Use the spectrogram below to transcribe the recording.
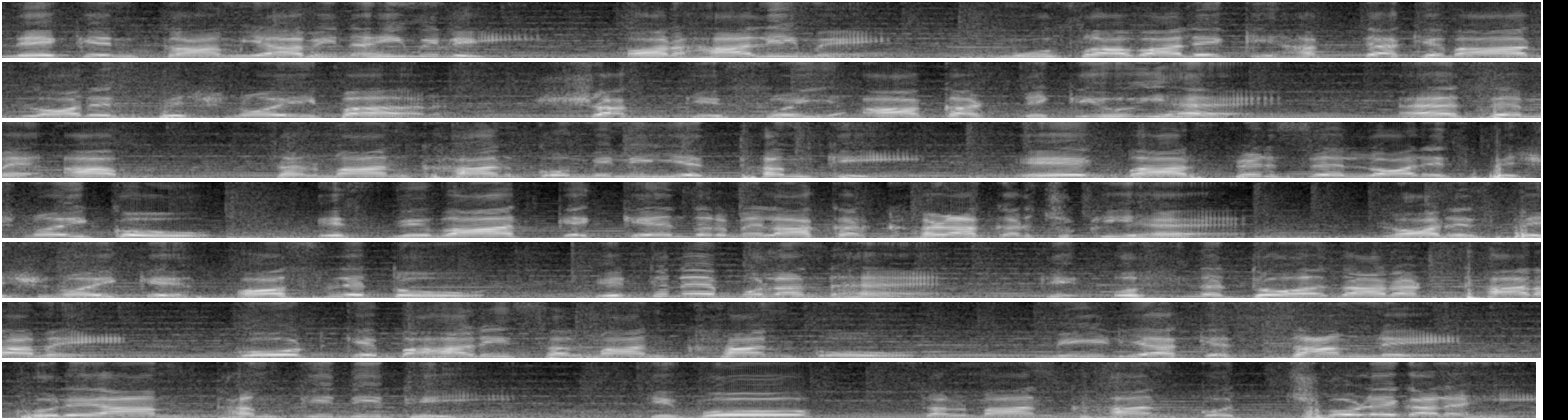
लेकिन कामयाबी नहीं मिली। और हाल ही में मूसा वाले की हत्या के बाद लॉरेंस बिश्नोई पर शक की सुई आकर टिकी हुई है। ऐसे में अब सलमान खान को मिली ये धमकी। एक बार फिर से लॉरेंस बिश्नोई को इस विवाद के केंद्र में लाकर खड़ा कर चुकी है। लॉरेंस बिश्नोई के हौसले तो इतने बुलंद हैं कि उसने 2018 में कोर्ट के बाहर ही सलमान खान को मीडिया के सामने खुलेआम धमकी दी थी कि वो सलमान खान को छोड़ेगा नहीं।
